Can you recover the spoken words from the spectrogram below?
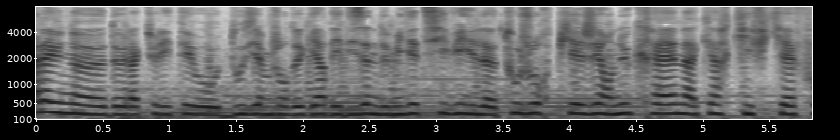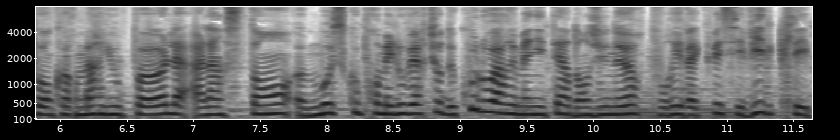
À la une de l'actualité au 12e jour de guerre, des dizaines de milliers de civils toujours piégés en Ukraine, à Kharkiv, Kiev ou encore Mariupol. À l'instant, Moscou promet l'ouverture de couloirs humanitaires dans une heure pour évacuer ces villes clés.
